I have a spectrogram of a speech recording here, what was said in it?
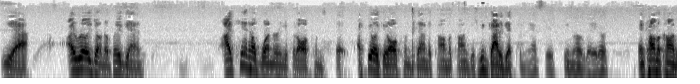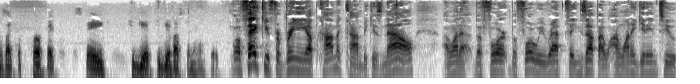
yeah, I really don't know. But again, I can't help wondering if it all comes, I feel like it all comes down to Comic Con because we've got to get some answers sooner or later. And Comic Con is like the perfect stage to get to give us some answers. Well, thank you for bringing up Comic Con because now I want to before before we wrap things up, I, I want to get into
